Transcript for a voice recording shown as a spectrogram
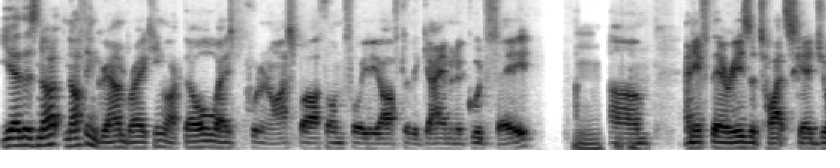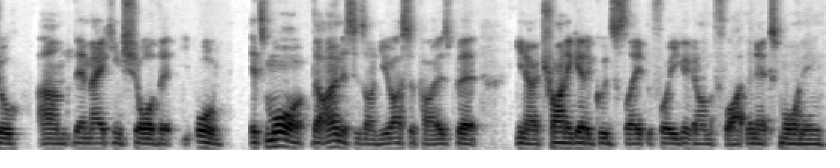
yeah, there's no nothing groundbreaking. Like they'll always put an ice bath on for you after the game and a good feed. Mm. Um, and if there is a tight schedule, um, they're making sure that, or it's more the onus is on you, I suppose, but you know, trying to get a good sleep before you get on the flight the next morning.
